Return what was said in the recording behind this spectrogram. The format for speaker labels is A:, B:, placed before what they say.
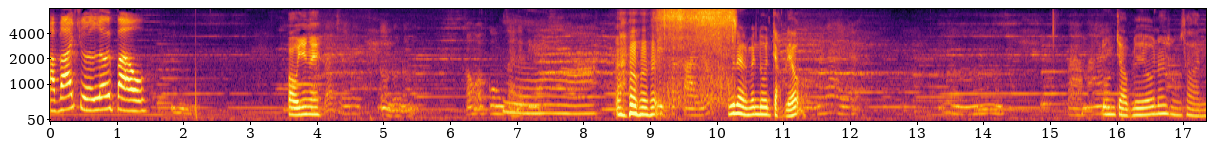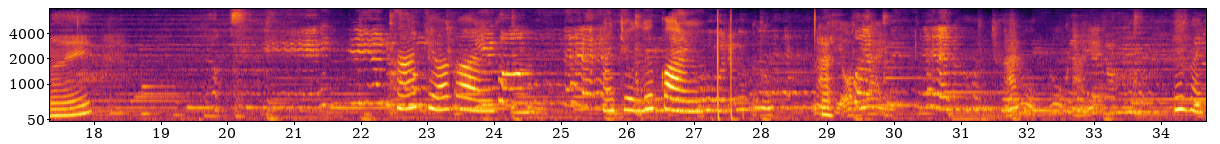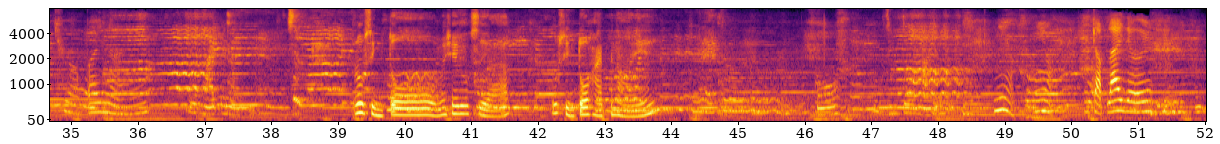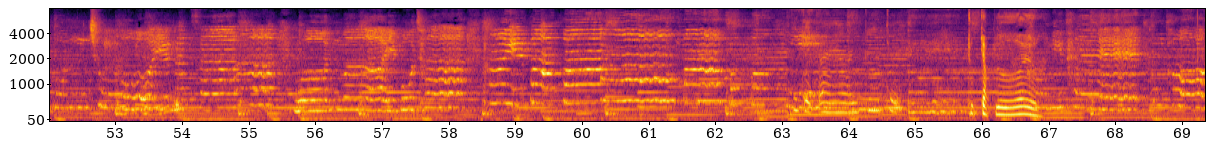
A: กลับได้เฉยเลยเปล่า
B: อืม
C: เป่ายังไง
B: ได้ใช่เลยเออเออเออเขาเอากรงใส่แล้วทีเนี้ยติดตะข่ายแล้ว
C: อุ้ยนั่นมันโดนจับแล้ว
B: ไม่ได้แล้วอืมป่าไม้
C: โดนจับแล้วน่าสงสารไหม
A: หาเชื้อก่อนหาเชื้อลึกก่อน
B: เอ
C: ลูกสิงโตไม่ใช่ลูกเสือ ลูกสิงโตหายไปไหน
B: โอ้สิงโตหายไปไหน
A: เนี่ยเนี่ยจับได้เลยที่เจ็ดวันเลยพี่ถึง
C: จุกจับเลย
A: เ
